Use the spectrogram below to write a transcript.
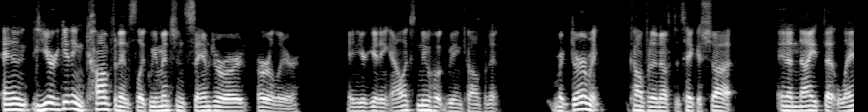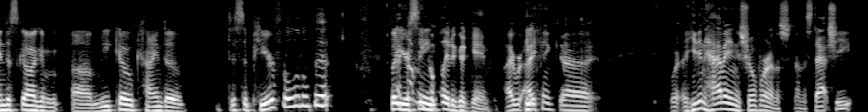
And you're getting confidence, like we mentioned Sam Girard earlier, and you're getting Alex Newhook being confident, MacDermid confident enough to take a shot in a night that Landeskog and uh, Mikko kind of disappear for a little bit. But I you're seeing Mikko played a good game. I, I think uh, he didn't have anything to show for it on the on the stat sheet,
